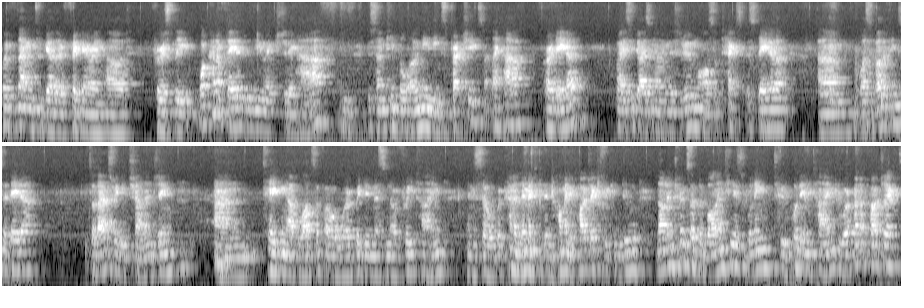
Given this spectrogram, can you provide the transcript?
with them together figuring out firstly, what kind of data do you actually have? Do some people only these spreadsheets that they have are data? But as you guys know in this room, also text is data, um, lots of other things are data. So that's really challenging and taking up lots of our work. We're doing this in our free time. And so we're kind of limited in how many projects we can do, not in terms of the volunteers willing to put in time to work on a project,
